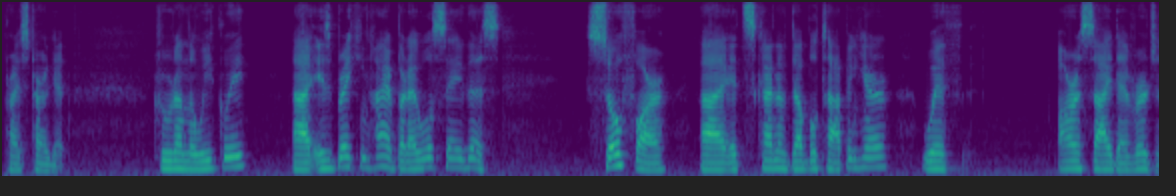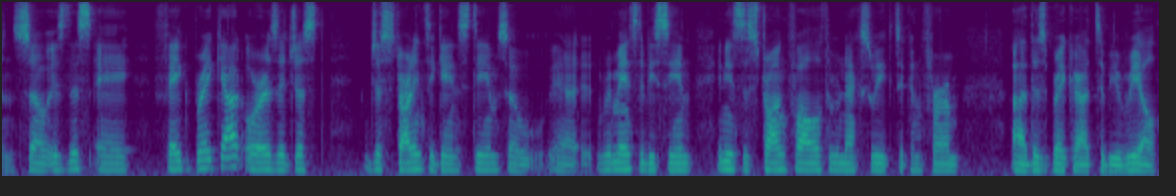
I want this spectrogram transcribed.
price target. Crude on the weekly uh, is breaking higher, but I will say this. So far, uh, it's kind of double topping here with RSI divergence. So is this a fake breakout or is it just just starting to gain steam? So yeah, it remains to be seen. It needs a strong follow through next week to confirm uh, this breakout to be real.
